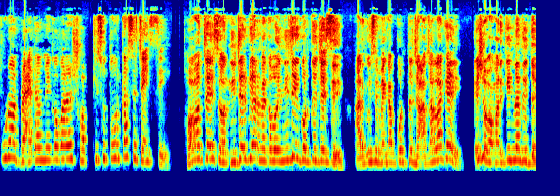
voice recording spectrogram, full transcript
পুরা ব্রাইডাল মেকওভারের সবকিছু তোর কাছে চাইছে? হওয়া চাইছে নিজের বিয়ার মেকআপ নিজেই করতে চাইছে আর কইছে মেকআপ করতে যা যা লাগে এসব আমার কিনা দিতে।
